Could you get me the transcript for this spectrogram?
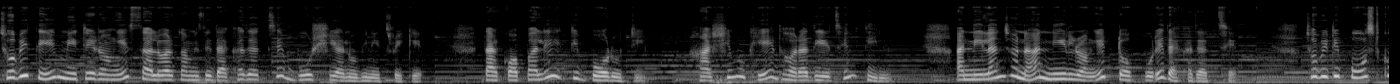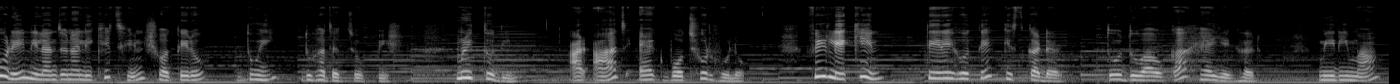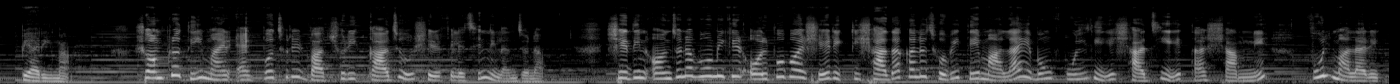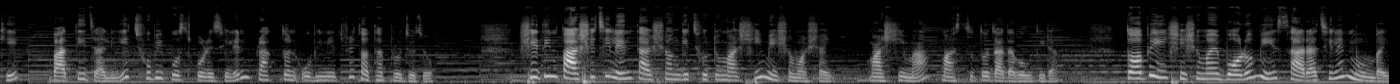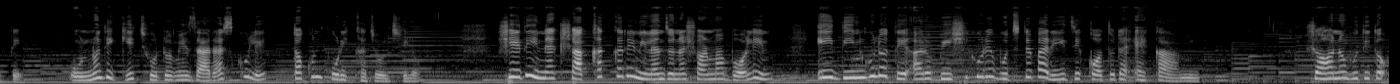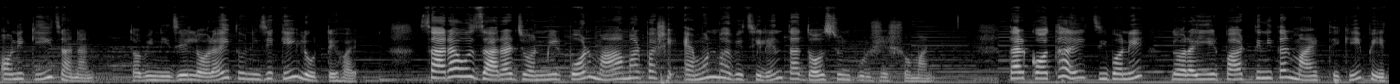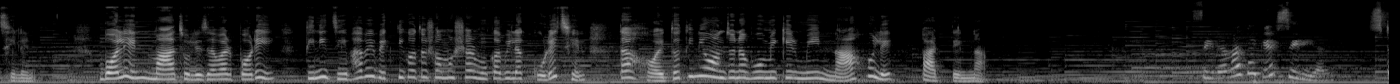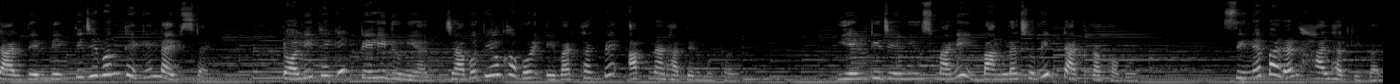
ছবিতে মেটে রঙে সালোয়ার কামিজে দেখা যাচ্ছে বর্ষিয়ান অভিনেত্রীকে। তার কপালে একটি বড় টিপ। হাসি মুখে ধরা দিয়েছেন তিনি। আর নীলাঞ্জনা নীল রঙের টপ পরে দেখা যাচ্ছে। ছবিটি পোস্ট করে নীলাঞ্জনা লিখেছেন সতেরো দুই দু মৃত্যুদিন। আর আজ এক বছর হলো। ফির লেখিন, তেরে হতে কিসকা ডর, তো দুয়াও কা হ্যায় ইয়ে ঘর, মেরি মা প্যারি মা। সম্প্রতি মায়ের এক বছরের বাৎসরিক কাজও সেরে ফেলেছেন নীলাঞ্জনা। সেদিন অঞ্জনা ভৌমিকের অল্প বয়সের একটি সাদা কালো ছবিতে মালা এবং ফুল দিয়ে সাজিয়ে তার সামনে ফুল মালা রেখে বাতি জ্বালিয়ে ছবি পোস্ট করেছিলেন প্রাক্তন অভিনেত্রী তথা প্রযোজক। সেদিন পাশে ছিলেন তার সঙ্গে ছোট মাসি মেসমশাই, মাসিমা, মাস্তুতো দাদা বৌদিরা। তবে সে সময় বড় মেয়ে সারা ছিলেন মুম্বাইতে। অন্যদিকে ছোট মেয়ে জারা স্কুলে তখন পরীক্ষা চলছিল। সেদিন এক সাক্ষাৎকারে নীলাঞ্জনা শর্মা বলেন, এই দিনগুলোতে আরও বেশি করে বুঝতে পারি যে কতটা একা আমি। সহানুভূতি তো অনেকেই জানান, তবে নিজের লড়াই তো নিজেকেই লড়তে হয়। সারা ও জারার জন্মের পর মা আমার পাশে এমনভাবে ছিলেন, তা দশজন পুরুষের সমান। তার কথায় জীবনে লড়াইয়ের পার তিনি তার মায়ের থেকেই পেয়েছিলেন। বলেন, মা চলে যাওয়ার পরেই তিনি যেভাবে ব্যক্তিগত সমস্যার মোকাবিলা করেছেন, তা হয়তো তিনি অঞ্জনা ভৌমিকের মেয়ে না হলে পারতেন না। সিনেমা থেকে সিরিয়াল, স্টারদের ব্যক্তিজীবন থেকে লাইফস্টাইল, টলি থেকে টেলি দুনিয়ার যাবতীয় খবর এবার থাকবে আপনার হাতের মুঠোয়। ইএনটি জে নিউজ মানে বাংলা ছবির টাটকা খবর। সিনেপাড়ার হাল হাকিকাত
